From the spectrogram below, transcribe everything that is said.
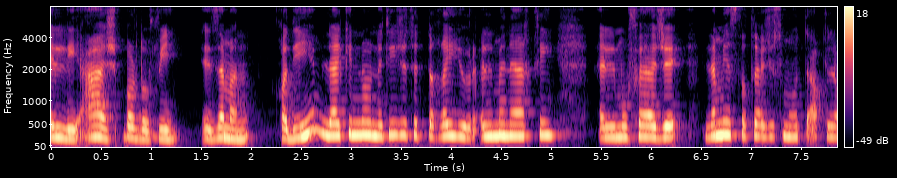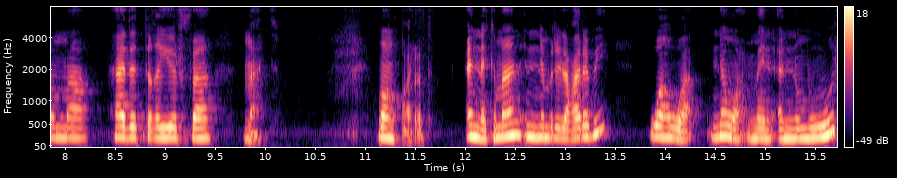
اللي عاش برضه في زمن قديم لكنه نتيجة التغير المناخي المفاجئ. لم يستطع جسمه التأقلم مع هذا التغير فمات وانقرض. عندنا كمان النمر العربي وهو نوع من النمور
